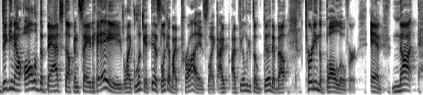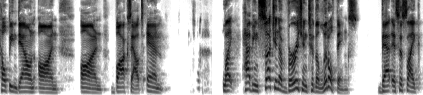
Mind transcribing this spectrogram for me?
digging out all of the bad stuff and saying, Hey, like, look at this, look at my prize. Like, I, I'm feeling so good about turning the ball over and not helping down on, on box outs. And like having such an aversion to the little things that it's just like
